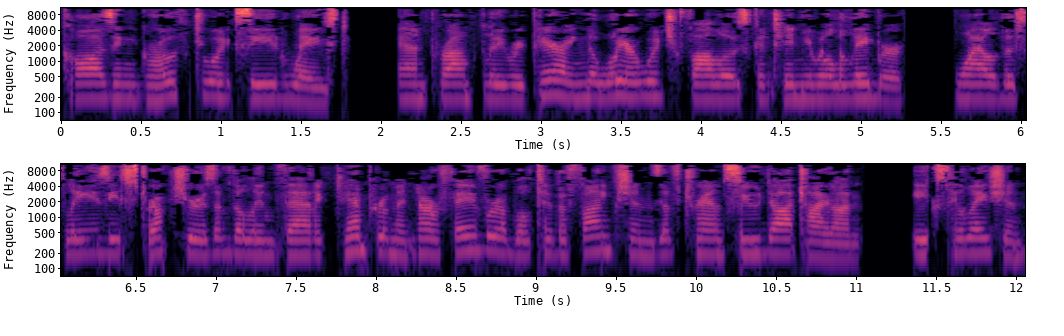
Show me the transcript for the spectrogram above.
causing growth to exceed waste, and promptly repairing the wear which follows continual labor, while the sleazy structures of the lymphatic temperament are favorable to the functions of transudation, exhalation,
